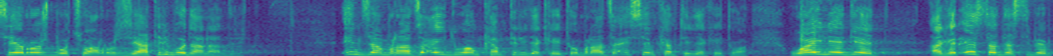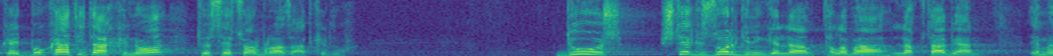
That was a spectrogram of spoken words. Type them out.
سێ ڕۆژ بۆ چوار ڕۆژ زیاتری بۆ داناندرێت ئینجا مراجعی دووەم کەمتری دەکەیتەوە مراجعی سێم کەمتری دەکەیتەوە وای لێ دێت ئەگەر ئێستا دەستی پێ بکەیت بۆ کاتی تاقکردنەوە تۆ سێ چوار مراجعات کردووە دووش شتێک زۆر گرینگە لە تەڵەبە لە قوتابیان ئێمە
